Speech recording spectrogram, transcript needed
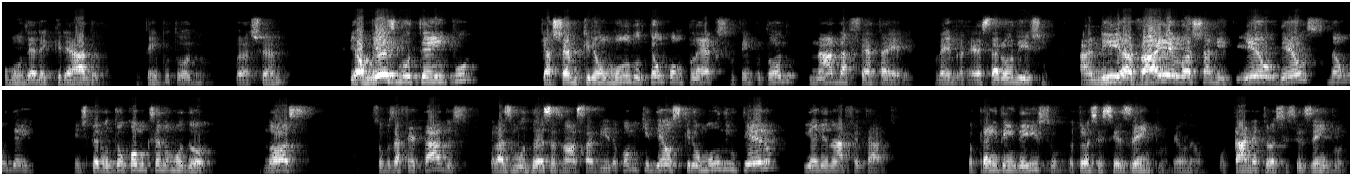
o mundo é criado o tempo todo por Hashem, e ao mesmo tempo que Hashem criou um mundo tão complexo o tempo todo, nada afeta ele. Lembra? Essa era a origem. Ani, Avai, Eloshanit. Eu, Deus, não mudei. A gente perguntou como que você não mudou. Nós somos afetados pelas mudanças na nossa vida. Como que Deus cria o mundo inteiro e ele não é afetado? Então, para entender isso, eu trouxe esse exemplo, eu não, o Tânia trouxe esse exemplo,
